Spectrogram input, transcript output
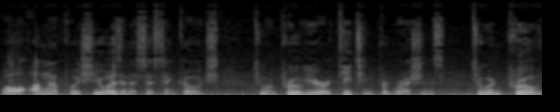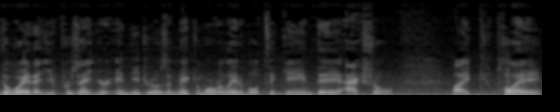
well, I'm going to push you as an assistant coach to improve your teaching progressions to improve the way that you present your indie drills and make them more relatable to game day actual like play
